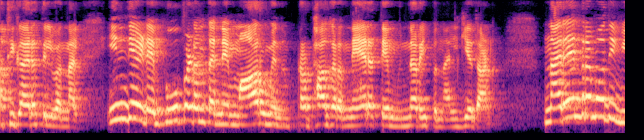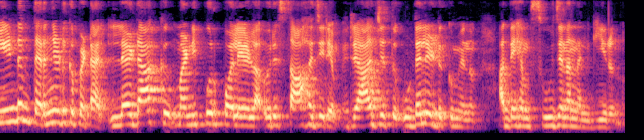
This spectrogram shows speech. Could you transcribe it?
അധികാരത്തിൽ വന്നാൽ ഇന്ത്യയുടെ ഭൂപടം തന്നെ മാറുമെന്നും പ്രഭാകർ നേരത്തെ മുന്നറിയിപ്പ് നൽകിയതാണ്. നരേന്ദ്രമോദി വീണ്ടും തെരഞ്ഞെടുക്കപ്പെട്ടാൽ ലഡാക്ക് മണിപ്പൂർ പോലെയുള്ള ഒരു സാഹചര്യം രാജ്യത്ത് ഉടലെടുക്കുമെന്നും അദ്ദേഹം സൂചന നൽകിയിരുന്നു.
